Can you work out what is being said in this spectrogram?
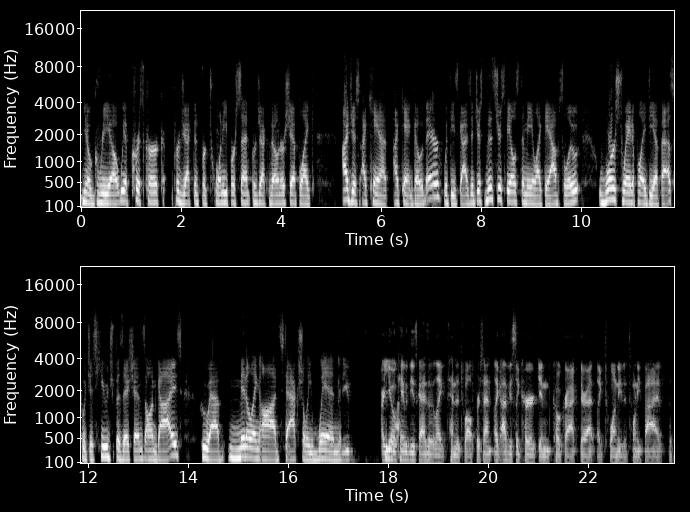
you know, Grio. We have Chris Kirk projected for twenty percent projected ownership. Like, I just I can't I can't go there with these guys. It just this just feels to me like the absolute worst way to play DFS, which is huge positions on guys who have middling odds to actually So win. do you are you Yeah. okay with these guys at like 10 to 12 percent? Like obviously Kirk and Kokrak, they're at like 20 to 25, but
